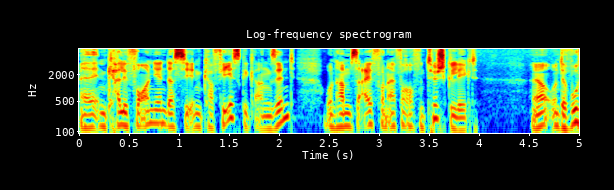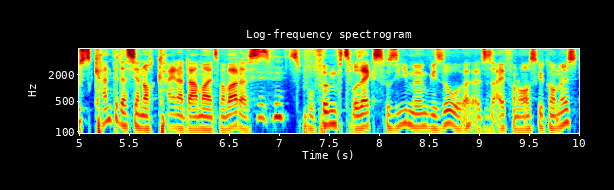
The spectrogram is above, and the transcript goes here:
äh, in Kalifornien, dass sie in Cafés gegangen sind und haben das iPhone einfach auf den Tisch gelegt Ja, und da wusste, kannte das ja noch keiner damals. Wann war das? 2005, 2006, 2007, irgendwie so, als das iPhone rausgekommen ist.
